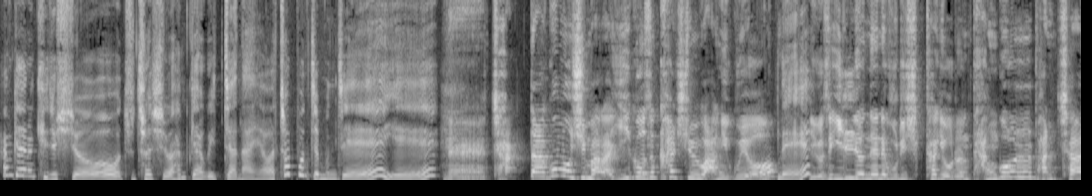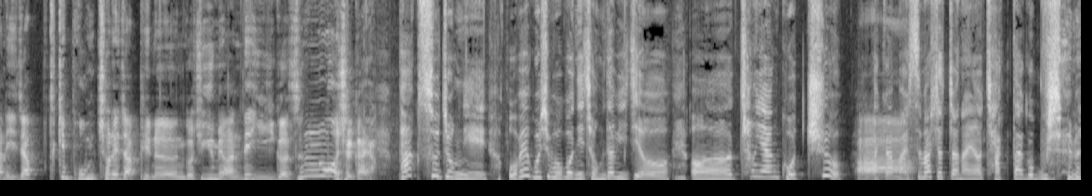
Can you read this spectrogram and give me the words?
함께하는 퀴즈쇼, 주철 씨와 함께하고 있잖아요. 첫 번째 문제, 예. 네, 작다고 무시마라. 이것은 칼슘의 왕이고요. 네. 이것은 1년 내내 우리 식탁에 오르는 단골 반찬이자 특히 봄철에 잡히는 것이 유명한데 이것은 무엇일까요? 박수종님, 555번이 정답이죠. 어, 청양고추. 아. 아까 말씀하셨잖아요. 작다고 무시하면.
